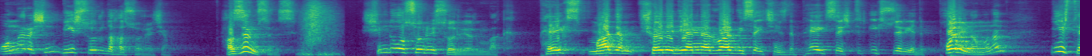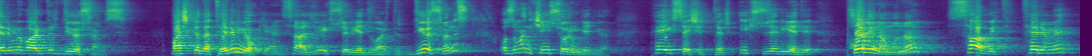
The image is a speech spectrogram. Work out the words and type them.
onlara şimdi bir soru daha soracağım. Hazır mısınız? Şimdi o soruyu soruyorum bak. Px madem şöyle diyenler vardıysa içinizde px eşittir x üzeri 7 polinomunun bir terimi vardır diyorsanız başka da terim yok yani sadece x üzeri 7 vardır diyorsanız o zaman ikinci sorum geliyor. px eşittir x üzeri 7 polinomunun sabit terimi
